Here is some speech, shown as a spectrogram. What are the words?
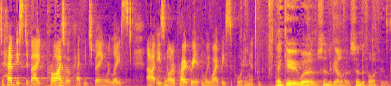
to have this debate prior to a package being released uh, is not appropriate and we won't be supporting it. Thank you, uh, Senator Gallagher. Senator Fifield.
